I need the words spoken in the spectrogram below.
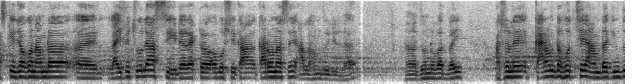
আজকে যখন আমরা লাইফে চলে আসছি এটার একটা অবশ্যই কারণ আছে আলহামদুলিল্লাহ। হ্যাঁ, ধন্যবাদ ভাই। আসলে কারণটা হচ্ছে আমরা কিন্তু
